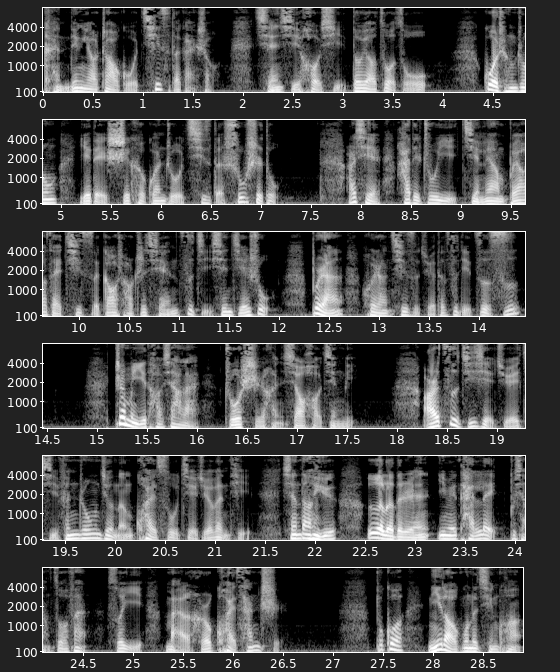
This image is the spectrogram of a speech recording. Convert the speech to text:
肯定要照顾妻子的感受，前戏后戏都要做足。过程中也得时刻关注妻子的舒适度，而且还得注意尽量不要在妻子高潮之前自己先结束，不然会让妻子觉得自己自私。这么一套下来，着实很消耗精力。而自己解决几分钟就能快速解决问题，相当于饿了的人因为太累不想做饭，所以买了盒快餐吃。不过你老公的情况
